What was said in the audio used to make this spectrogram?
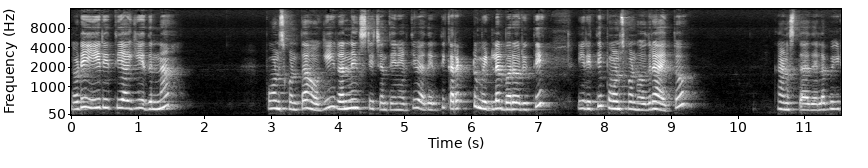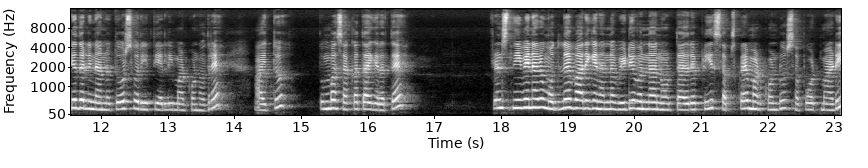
ನೋಡಿ ಈ ರೀತಿಯಾಗಿ ಇದನ್ನು ಪೋಣಿಸ್ಕೊಳ್ತಾ ಹೋಗಿ ರನ್ನಿಂಗ್ ಸ್ಟಿಚ್ ಅಂತ ಏನು ಹೇಳ್ತೀವಿ, ಅದೇ ರೀತಿ ಕರೆಕ್ಟು ಮಿಡ್ಲಲ್ಲಿ ಬರೋ ರೀತಿ ಈ ರೀತಿ ಪೋಣಿಸ್ಕೊಂಡು ಹೋದರೆ ಆಯಿತು. ಕಾಣಿಸ್ತಾ ಇದೆ ಅಲ್ಲ, ವಿಡಿಯೋದಲ್ಲಿ ನಾನು ತೋರಿಸುವ ರೀತಿಯಲ್ಲಿ ಮಾಡ್ಕೊಂಡು ಹೋದರೆ ಆಯಿತು. ತುಂಬ ಸಖತ್ತಾಗಿರುತ್ತೆ. ಫ್ರೆಂಡ್ಸ್ ನೀವೇನಾದ್ರು ಮೊದಲನೇ ಬಾರಿಗೆ ನನ್ನ ವಿಡಿಯೋವನ್ನು ನೋಡ್ತಾ ಇದ್ದರೆ ಪ್ಲೀಸ್ ಸಬ್ಸ್ಕ್ರೈಬ್ ಮಾಡಿಕೊಂಡು ಸಪೋರ್ಟ್ ಮಾಡಿ.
